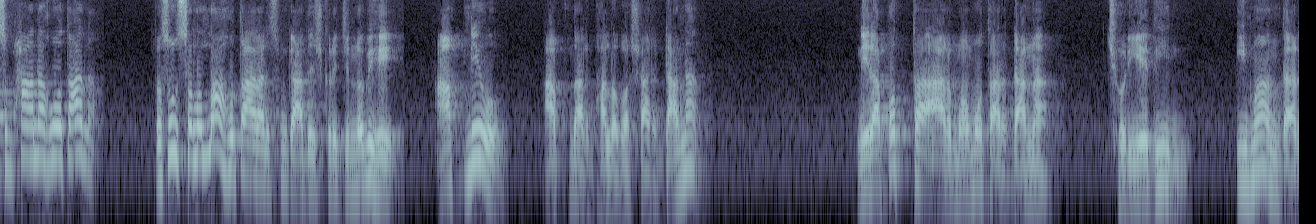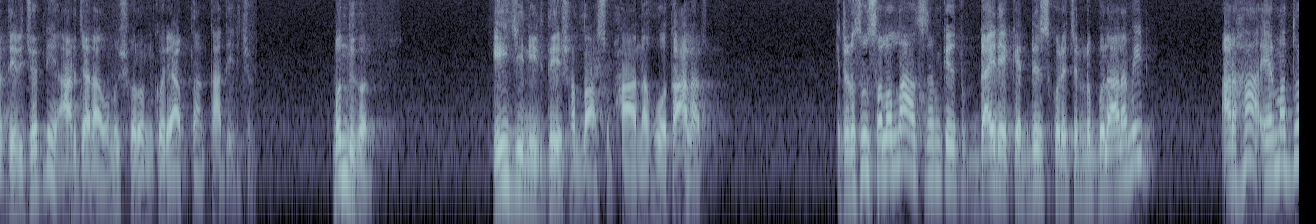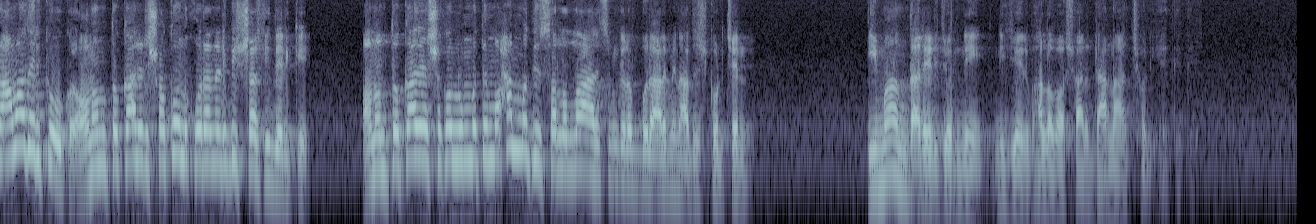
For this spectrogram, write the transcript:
রাসূল ওয়াসাল্লামকে আদেশ করেছেন, নবী হে, আপনিও আপনার ভালোবাসার ডানা নিরাপত্তা আর মমতার ডানা ছড়িয়ে দিন ইমানদারদের জন্য, আর যারা অনুসরণ করে আপনার তাদের জন্য। বন্ধুগণ, এই যে নির্দেশ আল্লাহ সুবহানাহু ওয়া তাআলার, এটা রসুল সাল্লামকে ডাইরেক্ট অ্যাড্রেস করেছেন রব্বুল আলমীর আর হ্যাঁ এর মাধ্যমে আমাদেরকেও অনন্তকালের সকল কোরআনের বিশ্বাসীদেরকে, অনন্তকালের সকল উন্মতে মোহাম্মদ সাল্লাহ আলসমকে রব্বুল আলমিন আদেশ করছেন, ইমানদারের জন্য নিজের ভালোবাসার ডানা ছড়িয়ে দিতে।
